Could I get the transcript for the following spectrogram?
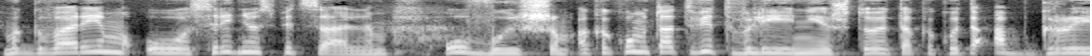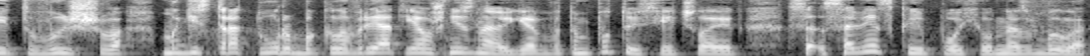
Мы говорим о среднем специальном, о высшем, о каком-то ответвлении, что это какой-то апгрейд высшего, магистратура, бакалавриат, я уж не знаю, я в этом путаюсь, я человек с- советской эпохи, у нас было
